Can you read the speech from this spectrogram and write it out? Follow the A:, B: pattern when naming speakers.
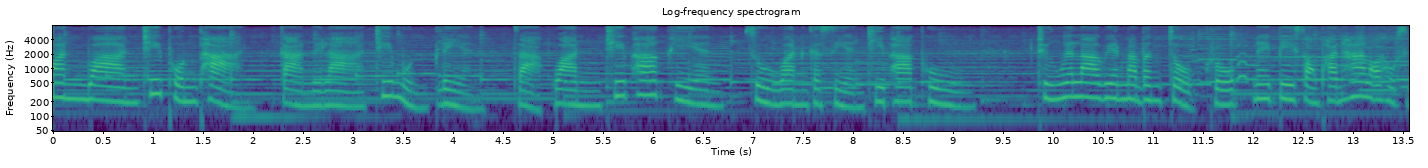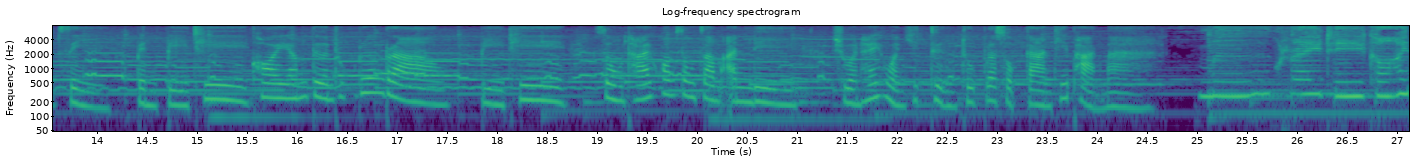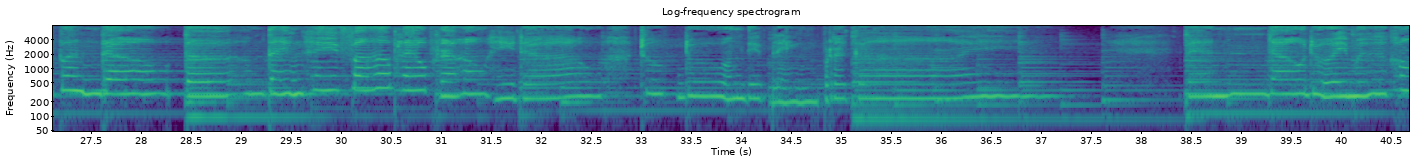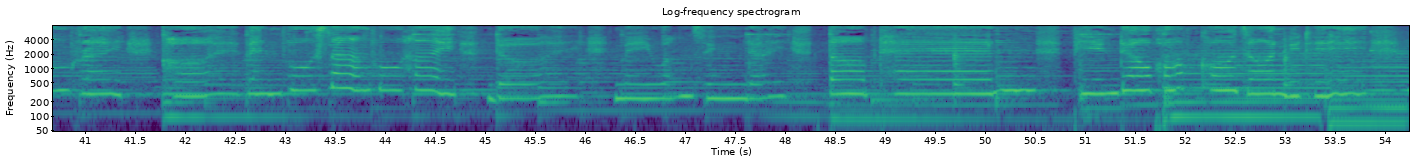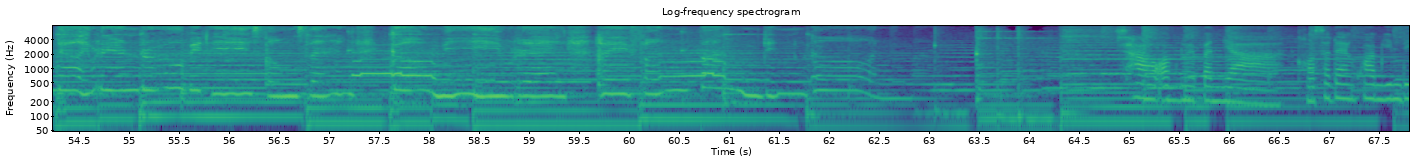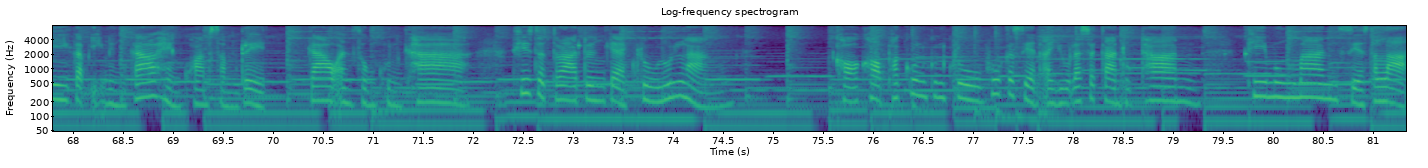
A: วันวานที่พ้นผ่าน การเวลาที่หมุนเปลี่ยน จากวันที่ภาคเพียร สู่วันเกษียณที่ภาคภูมิ ถึงเวลาเวียนมาบรรจบครบในปี 2564 เป็นปีที่คอยย้ำเตือนทุกเรื่องราว ปีที่ส่งท้ายความทรงจำอันดี ชวนให้หวนคิดถึงทุกประสบการณ์ที่ผ่านมา
B: มือใครที่คอยเปิ้นดาวเติม แพรวพราวให้ดาว ทุกดวงได้เปล่งประกา นดีกั
A: บอีกหนึ่งก้าวแห่งความสำเร็จก้าวอันทรงคุณค่า ที่จะตราตรึงแก่ครูรุ่นหลัง ขอขอบพระคุณคุณครูผู้เกษียณอายุราชการทุกท่าน ที่มุ่งมั่น เสียสละ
